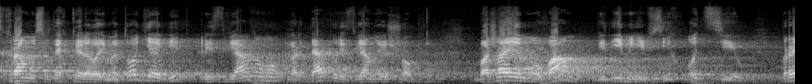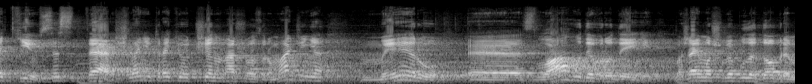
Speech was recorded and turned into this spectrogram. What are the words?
з храму святих Кирила і Методія від різдвяного вертепу різдвяної шопки. Бажаємо вам від імені всіх отців, братів, сестер, членів третього чину нашого згромадження миру, злагоди в родині. Бажаємо, щоб ви були добрим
